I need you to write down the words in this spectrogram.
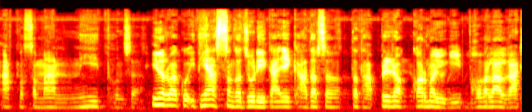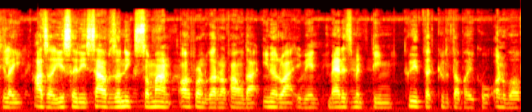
आत्मसम्मान निहित हुन्छ। यिनीहरूको इतिहाससँग जोडिएका एक आदर्श तथा प्रेरक कर्मयोगी भवरलाल राठीलाई आज यसरी सार्वजनिक सम्मान अर्पण गर्न पाउँदा यिनीहरू इभेन्ट म्यानेजमेन्ट टिम कृतकृत भएको अनुभव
